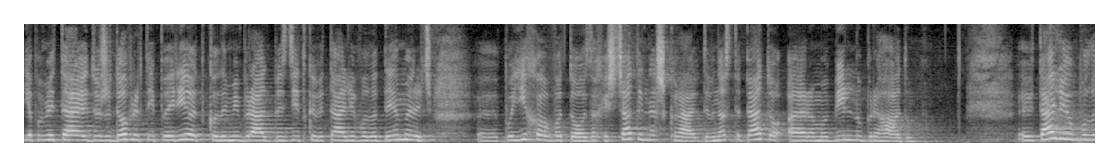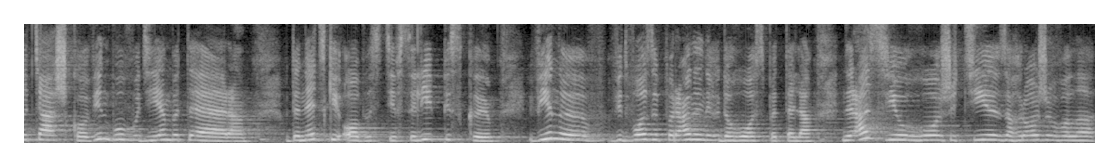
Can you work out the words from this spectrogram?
Я пам'ятаю дуже добре той період, коли мій брат бездітко Віталій Володимирович е, поїхав в АТО захищати наш край в 95-ту аеромобільну бригаду. Віталію було тяжко. Він був водієм БТРа в Донецькій області, в селі Піски. Він е, відвозив поранених до госпіталя. Не раз його житті загрожувала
